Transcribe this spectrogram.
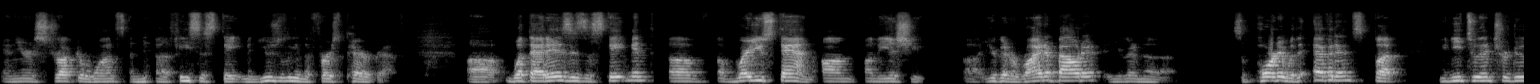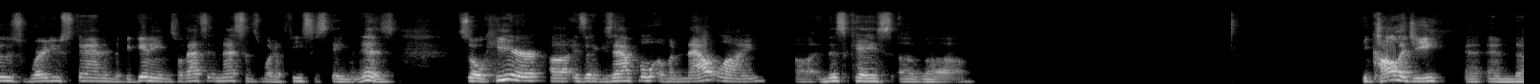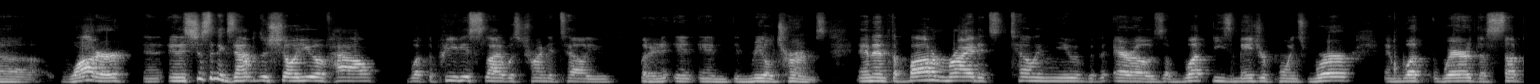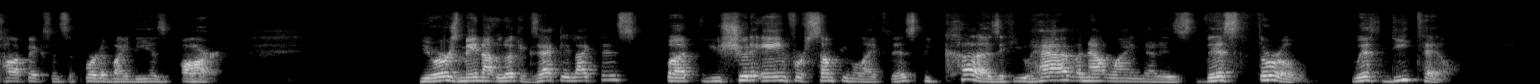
and your instructor wants a, a thesis statement, usually in the first paragraph. Uh, what that is is a statement of, of where you stand on, on the issue. Uh, you're going to write about it and you're going to support it with evidence, but you need to introduce where you stand in the beginning. So that's in essence what a thesis statement is. So here uh, is an example of an outline, uh, in this case of uh, ecology and, and uh, water. And, and, it's just an example to show you of how what the previous slide was trying to tell you, but in, in, in real terms. And at the bottom right, it's telling you with arrows of what these major points were and what where the subtopics and supportive ideas are. Yours may not look exactly like this, but you should aim for something like this because if you have an outline that is this thorough with detail,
